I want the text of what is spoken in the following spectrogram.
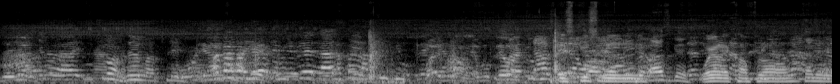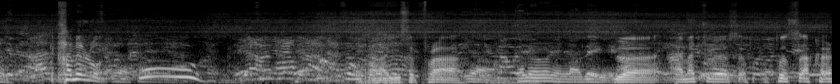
Two of them are playing. Excuse me. Where I come from? Cameroon. Cameroon. Woo. Uh, you pra. Yeah, Cameroon and Liberia. You are amateur foot soccer.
